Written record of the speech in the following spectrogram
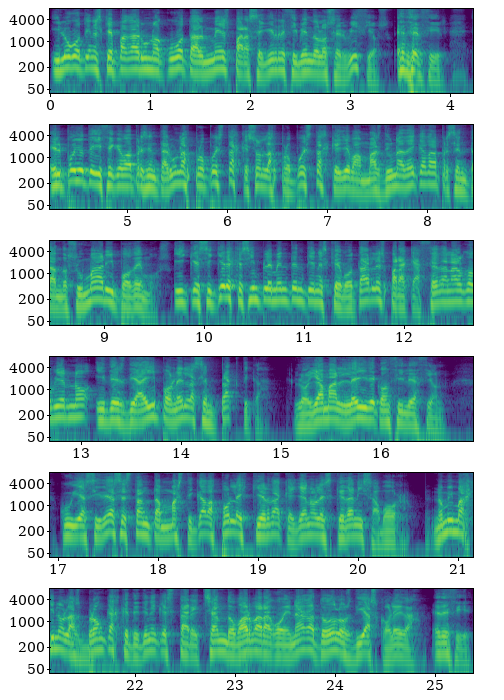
y luego tienes que pagar una cuota al mes para seguir recibiendo los servicios. Es decir, el pollo te dice que va a presentar unas propuestas que son las propuestas que llevan más de una década presentando Sumar y Podemos. Y que si quieres que simplemente tienes que votarles para que accedan al gobierno y desde ahí ponerlas en práctica. Lo llaman ley de conciliación cuyas ideas están tan masticadas por la izquierda que ya no les queda ni sabor. No me imagino las broncas que te tiene que estar echando Bárbara Goenaga todos los días, colega. Es decir,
